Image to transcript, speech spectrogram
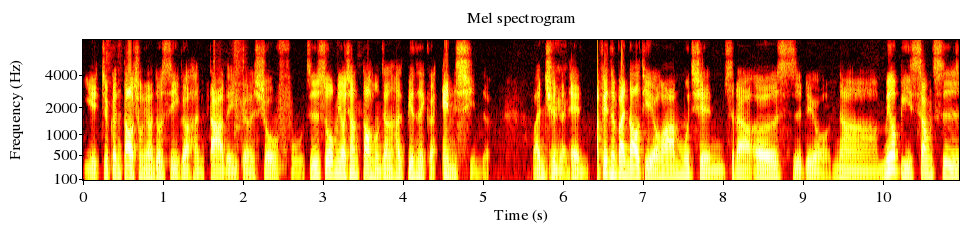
也就跟道琼一样，都是一个很大的一个修复，只是说没有像道琼这样，它变成一个 N 型的，完全的 N。费城半导体的话，目前是来到二二四六，那没有比上次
